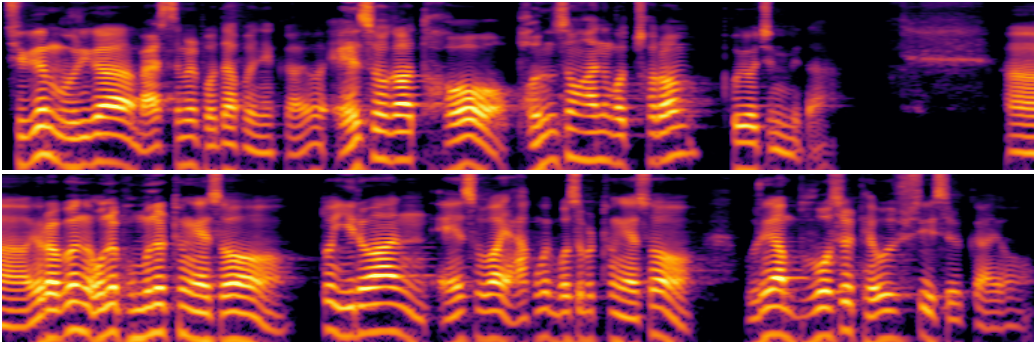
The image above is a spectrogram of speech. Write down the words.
지금 우리가 말씀을 보다 보니까요, 에서가 더 번성하는 것처럼 보여집니다. 어, 여러분 오늘 본문을 통해서 또 이러한 에서와 야곱의 모습을 통해서 우리가 무엇을 배울 수 있을까요?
